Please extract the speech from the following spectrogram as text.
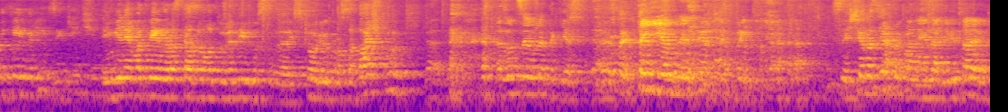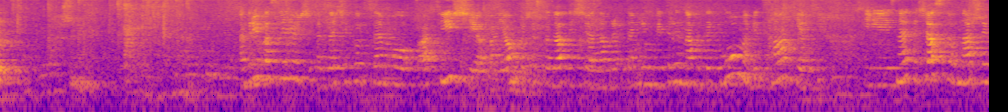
один рік закінчили. Емілія Матвіївна розказувала дуже дивну е, історію про собачку. Ну це вже таке таємне. Ще раз дякую, пане Геннадію, вітаю. Андрій Васильович зачепив тему афіші, а я вам хочу сказати, що на темі у вітринах дипломи, відзнаки. І знаєте, часто в наших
